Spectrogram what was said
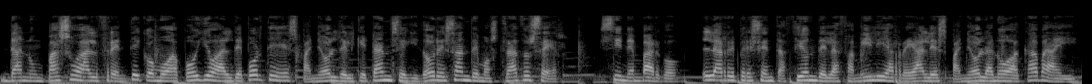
dan un paso al frente como apoyo al deporte español del que tan seguidores han demostrado ser. Sin embargo, la representación de la familia real española no acaba ahí,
